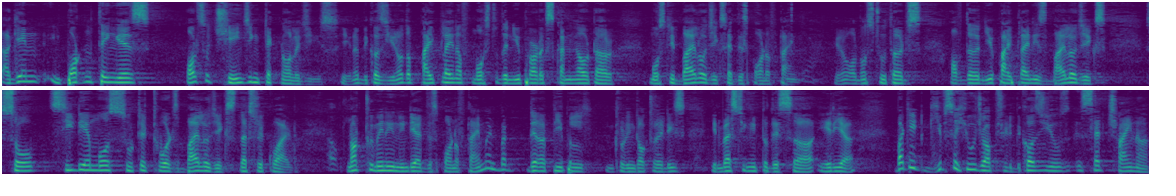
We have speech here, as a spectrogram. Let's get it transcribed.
again, important thing is also changing technologies, you know, because, you know, the pipeline of most of the new products coming out are mostly biologics at this point of time. You know, almost two-thirds of the new pipeline is biologics. So CDMOs suited towards biologics, that's required. Not too many in India at this point of time, and but there are people, including Dr. Reddy's, investing into this uh, area. But it gives a huge opportunity because you said China.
